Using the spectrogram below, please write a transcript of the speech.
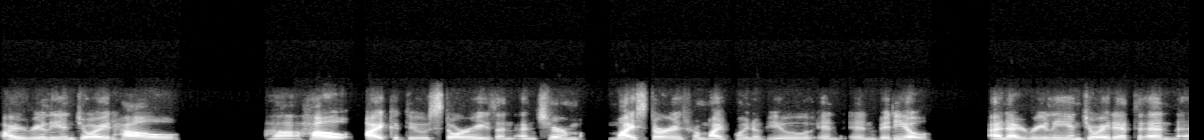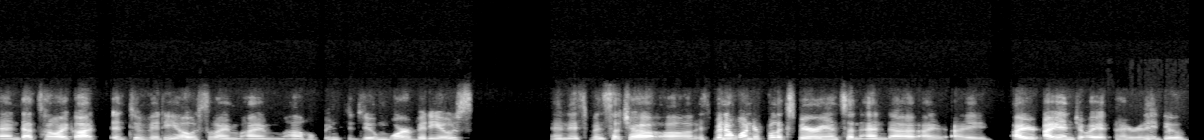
i really enjoyed how uh, how i could do stories and and share my stories from my point of view in in video. And i really enjoyed it and and that's how i got into video. So i'm i'm uh, hoping to do more videos. And it's been such a uh, it's been a wonderful experience and and uh, I I I I enjoy it. I really do.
